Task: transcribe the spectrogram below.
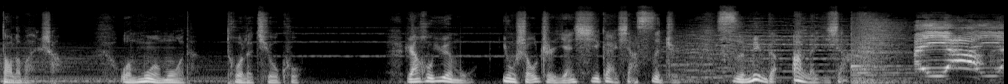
到了晚上，我默默地脱了秋裤，然后岳母用手指沿膝盖下四指，死命地按了一下。哎呀哎呀！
